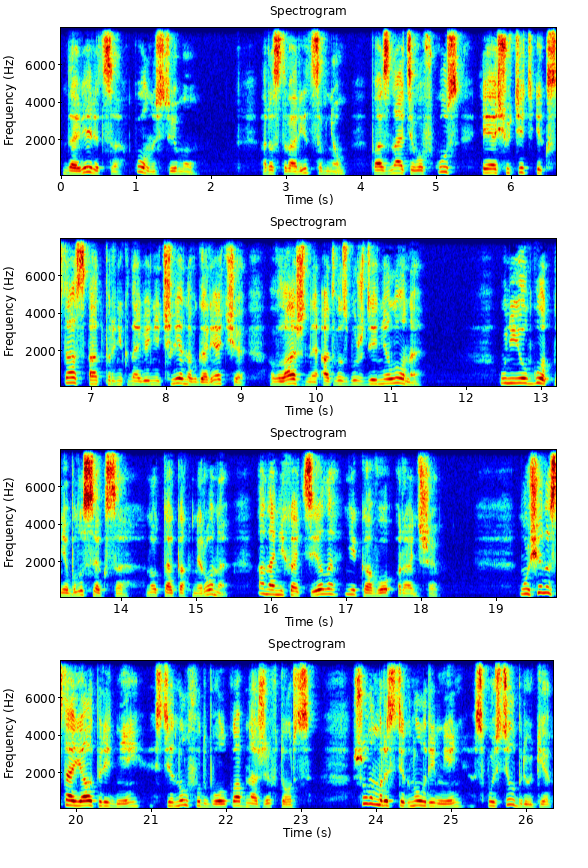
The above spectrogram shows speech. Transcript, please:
довериться полностью ему. Раствориться в нем, познать его вкус и ощутить экстаз от проникновения члена в горячее, влажное от возбуждения лона. У нее год не было секса, но так как Мирона, она не хотела никого раньше. Мужчина стоял перед ней, стянул футболку, обнажив торс. Шумом расстегнул ремень, спустил брюки.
